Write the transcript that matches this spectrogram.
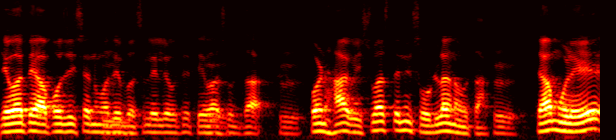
जेव्हा ते ऑपोजिशनमध्ये बसलेले होते तेव्हा सुद्धा. पण हा विश्वास त्यांनी सोडला नव्हता. त्यामुळे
